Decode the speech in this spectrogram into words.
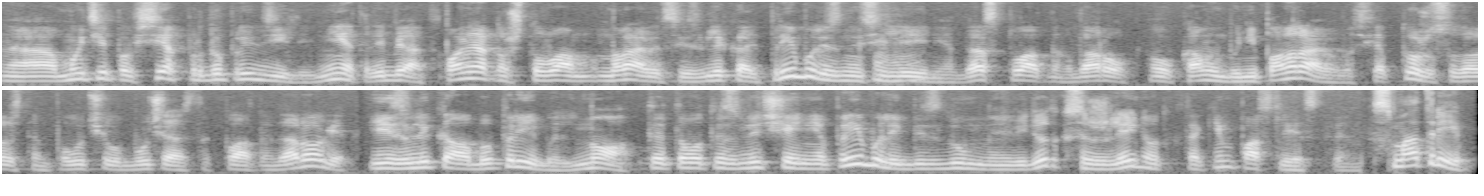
э, мы типа всех предупредили. Нет, ребят, понятно, что вам нравится извлекать прибыль из населения, угу. да, с платных дорог. Ну, кому бы не понравилось, я тоже с удовольствием получил бы участок платной дороги и извлекал бы прибыль. Но это вот извлечение прибыли бездумное ведет, к сожалению, вот к таким последствиям. Смотри,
